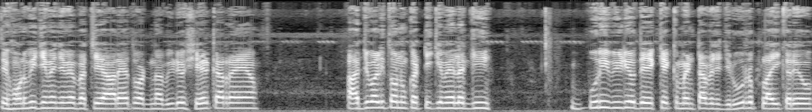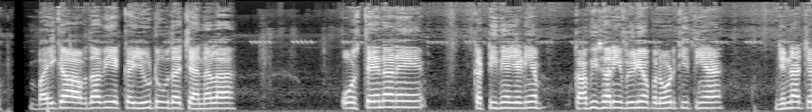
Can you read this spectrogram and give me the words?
ਤੇ ਹੁਣ ਵੀ ਜਿਵੇਂ ਜਿਵੇਂ ਬੱਚੇ ਆ ਰਹੇ ਆ, ਤੁਹਾਡੇ ਨਾਲ ਵੀਡੀਓ ਸ਼ੇਅਰ ਕਰ ਰਹੇ ਆ ਅੱਜ ਵਾਲੀ ਤੁਹਾਨੂੰ ਕੱਟੀ ਕਿਵੇਂ ਲੱਗੀ? ਪੂਰੀ ਵੀਡੀਓ ਦੇਖ ਕੇ ਕਮੈਂਟਾਂ ਵਿੱਚ ਜਰੂਰ ਰਿਪਲਾਈ ਕਰਿਓ। ਬਾਈ ਕਾ, ਆਪਦਾ ਵੀ ਇੱਕ YouTube ਦਾ ਚੈਨਲ ਆ। ਉਸ ਤੇ ਇਹਨਾਂ ਨੇ ਕੱਟੀ ਦੀਆਂ ਜਿਹੜੀਆਂ ਕਾਫੀ ਸਾਰੀਆਂ ਵੀਡੀਓ ਅਪਲੋਡ ਕੀਤੀਆਂ, ਜਿਨ੍ਹਾਂ 'ਚ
